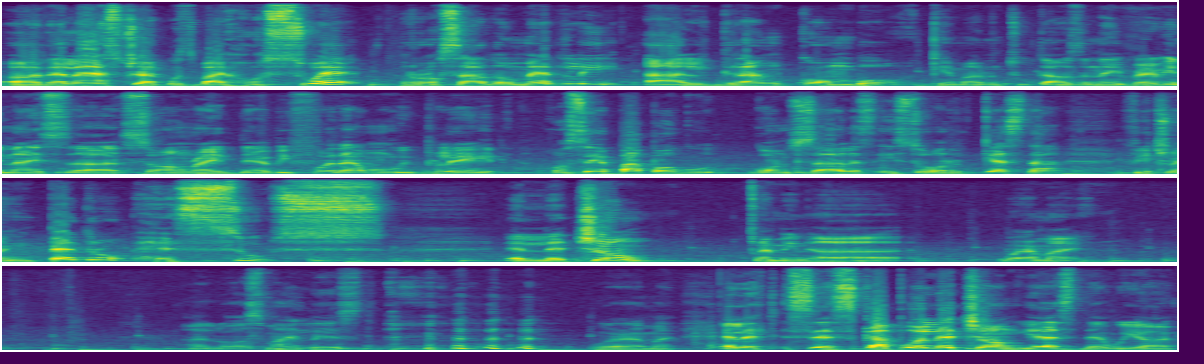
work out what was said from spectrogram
Uh, the last track was by Josue Rosado Medley Al Gran Combo. Came out in 2008. Very nice uh, song right there. Before that one, we played Jose Papo González y su orquesta featuring Pedro Jesus El Lechón. I mean, uh, where am I? I lost my list. Where am I? El, se escapó el lechón. Yes, there we are.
